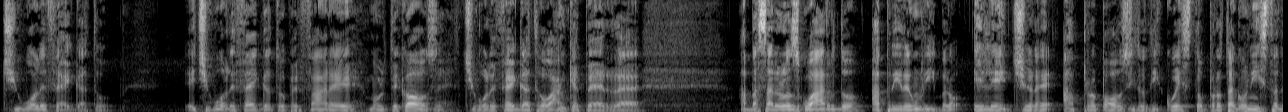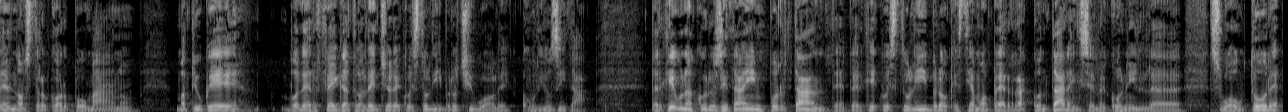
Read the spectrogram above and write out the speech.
ci vuole fegato. E ci vuole fegato per fare molte cose, ci vuole fegato anche per eh, abbassare lo sguardo, aprire un libro e leggere a proposito di questo protagonista del nostro corpo umano. Ma più che voler fegato a leggere questo libro ci vuole curiosità perché è una curiosità importante, perché questo libro che stiamo per raccontare insieme con il eh, suo autore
